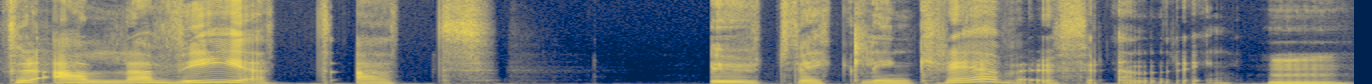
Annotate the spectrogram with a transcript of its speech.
För alla vet att utveckling kräver förändring. Mm.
